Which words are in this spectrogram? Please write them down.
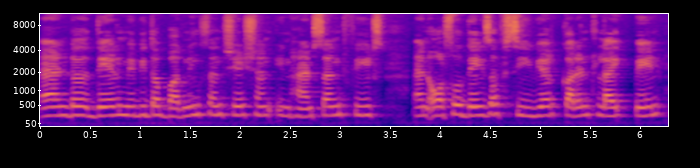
and uh, there may be the burning sensation in hands and feet and also there is a severe current like pain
